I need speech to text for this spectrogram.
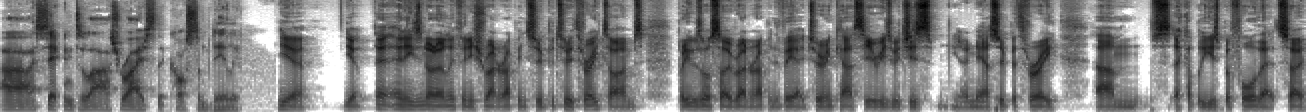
uh, second to last race that cost them dearly. Yeah, yeah, and he's not only finished runner up in Super Two three times, but he was also runner up in the V8 Touring Car Series, which is you know now Super Three, um, a couple of years before that. So,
